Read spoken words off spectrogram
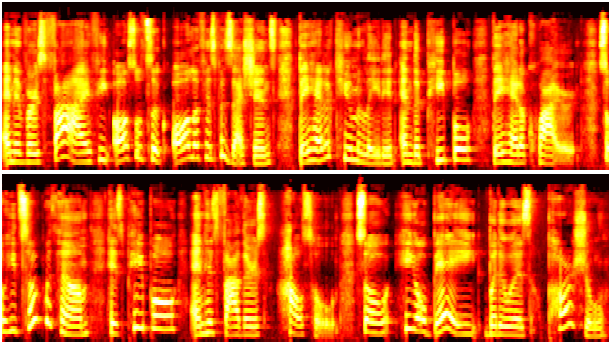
And in verse 5, he also took all of his possessions they had accumulated and the people they had acquired. So he took with him his people and his father's household. So he obeyed, but it was partial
